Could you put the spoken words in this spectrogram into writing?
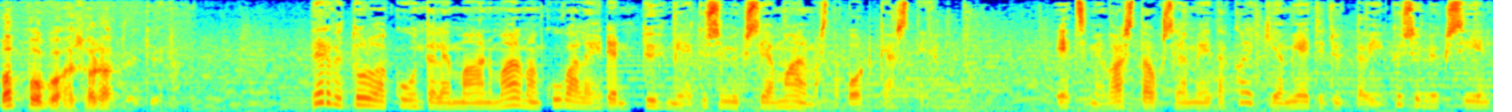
Loppuukohan sodat ikinä? Tervetuloa kuuntelemaan Maailman Kuvalehden Tyhmiä kysymyksiä maailmasta podcastia. Etsimme vastauksia meitä kaikkia mietityttäviin kysymyksiin,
